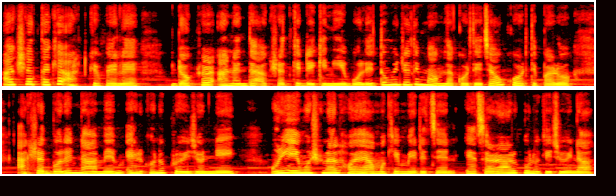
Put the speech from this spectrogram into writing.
আকসাদ তাকে আটকে ফেলে। ডক্টর আনন্দা আকসাদকে ডেকে নিয়ে বলে, তুমি যদি মামলা করতে চাও, করতে পারো। আকসাদ বলে, না ম্যাম, এর কোনো প্রয়োজন নেই। উনি ইমোশনাল হয়ে আমাকে মেরেছেন। এছাড়া আর কোনো কিছুই না।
